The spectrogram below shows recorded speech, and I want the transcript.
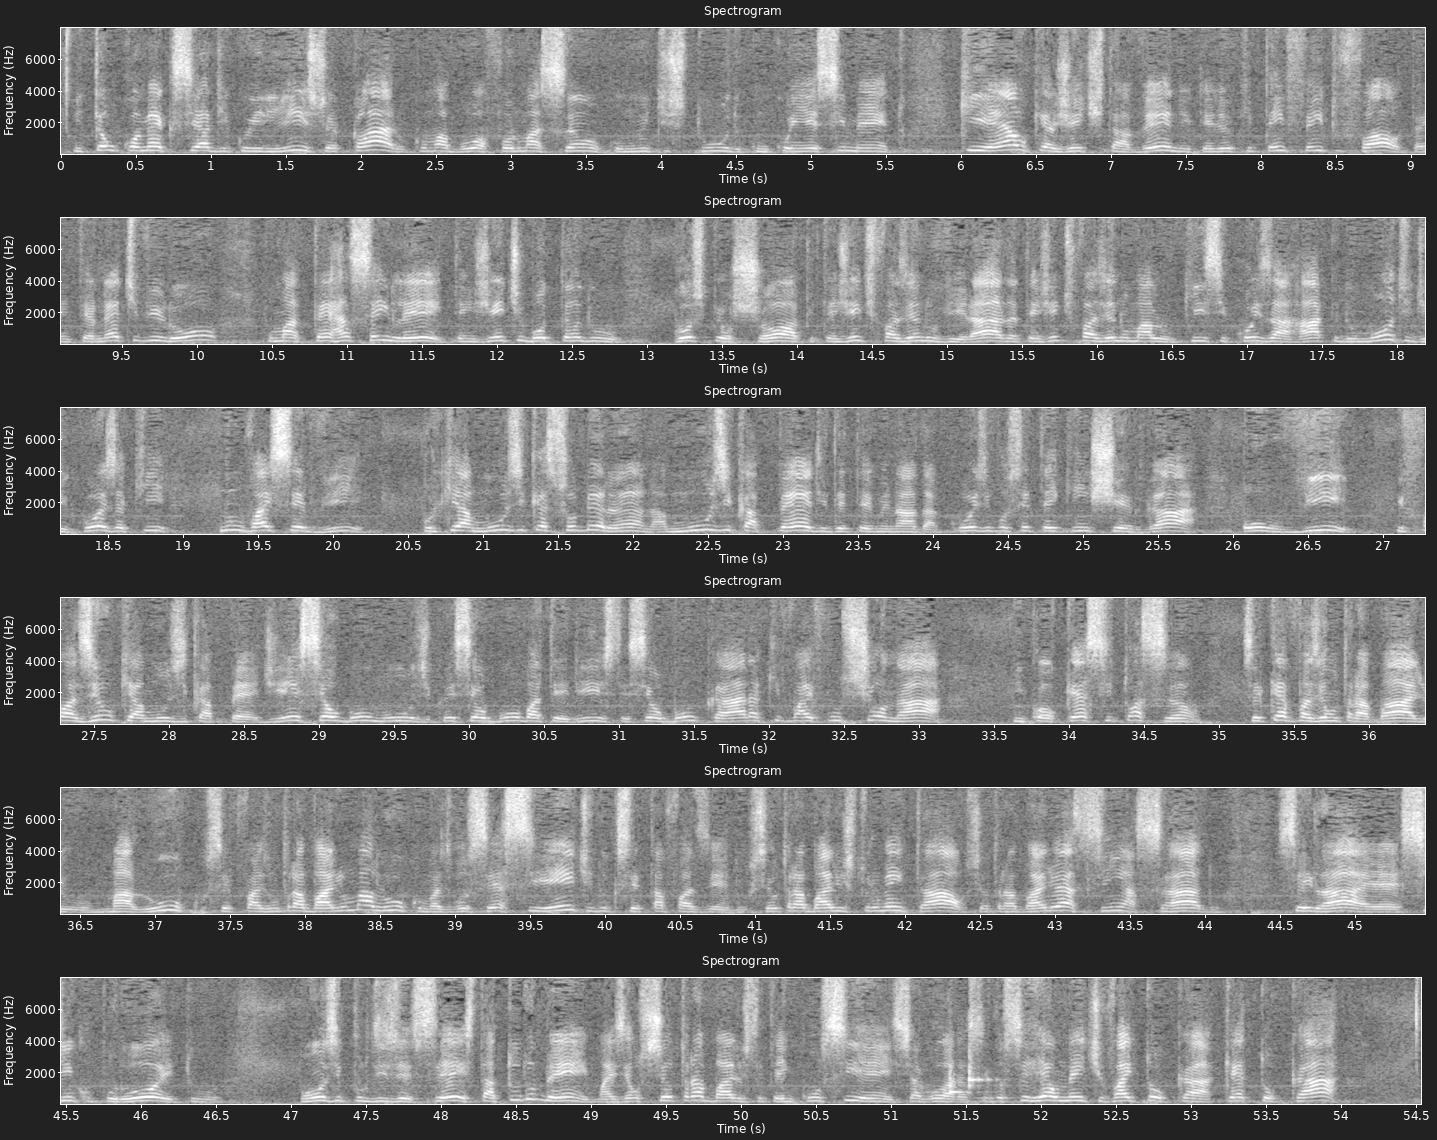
Então, como é que se adquire isso? É claro, com uma boa formação, com muito estudo, com conhecimento, que é o que a gente está vendo, entendeu? Que tem feito falta. A internet virou uma terra sem lei. Tem gente botando gospel shop, tem gente fazendo virada, tem gente fazendo maluquice, coisa rápida, um monte de coisa que não vai servir. Porque a música é soberana, a música pede determinada coisa e você tem que enxergar, ouvir e fazer o que a música pede. Esse é o bom músico, esse é o bom baterista, esse é o bom cara que vai funcionar em qualquer situação. Você quer fazer um trabalho maluco, você faz um trabalho maluco, mas você é ciente do que você está fazendo. O seu trabalho instrumental, o seu trabalho é assim, assado, sei lá, é 5 por 8, 11 por 16, está tudo bem, mas é o seu trabalho, você tem consciência. Agora, se você realmente vai tocar, quer tocar,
